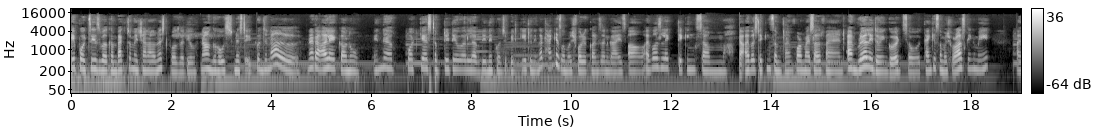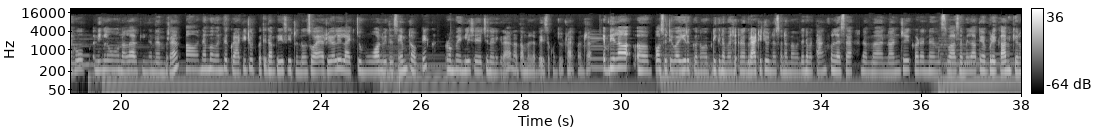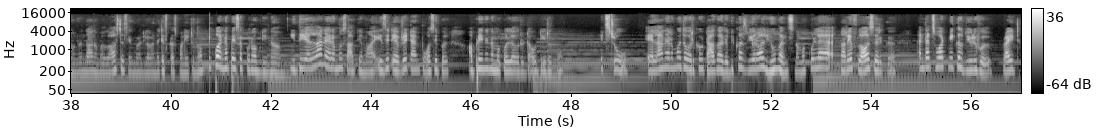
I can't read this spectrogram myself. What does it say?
Hey போட்ஸீஸ் welcome back to my channel missed positive நான் உங்கள் host mistake கொஞ்ச நாள் என்னடா ஆளே காணும். என்ன பாட்காஸ்ட் அப்டேட்டே வரல அப்படின்னு கொஞ்சம் பேர் கேட்டிருந்தீங்க. Thank you so much for your concern guys I was like taking some I was taking some time for myself and I am really doing good so thank you so much for asking me I hope நீங்களும் நல்லா இருக்கீங்கன்னு நம்புகிறேன் நம்ம வந்து gratitude பற்றி தான் பேசிகிட்டு இருந்தோம். So I really like to move on with the same topic ரொம்ப இங்கிலீஷ் ஆயிடுச்சுன்னு நினைக்கிறேன். நான் தமிழில் பேச கொஞ்சம் ட்ரை பண்ணுறேன் எப்படிலாம் பாசிட்டிவாக இருக்கணும் எப்படி நம்ம கிராட்டிடியூட்னஸை நம்ம வந்து நம்ம தேங்க்ஃபுல்னஸை நம்ம நன்றி கடனை விசுவாசம் எல்லாத்தையும் எப்படி காமிக்கணும்னு தான் நம்ம லாஸ்ட் செக்மெண்ட்டில் வந்து டிஸ்கஸ் பண்ணிட்டு இருந்தோம். இப்போ என்ன பேச போகிறோம் அப்படின்னா இது எல்லா நேரமும் சாத்தியமா? Is it every time possible அப்படின்னு நமக்குள்ள ஒரு டவுட் இருக்கும். இட்ஸ் ட்ரூ எல்லா நேரமும் இது ஒர்க் அவுட் ஆகாது because we are all humans நமக்குள்ள நிறைய ஃப்ளாஸ் இருக்குது and that's what make us beautiful right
